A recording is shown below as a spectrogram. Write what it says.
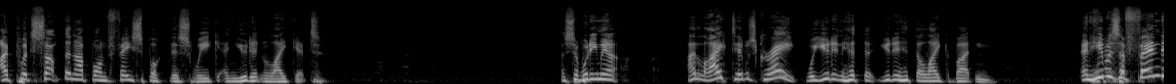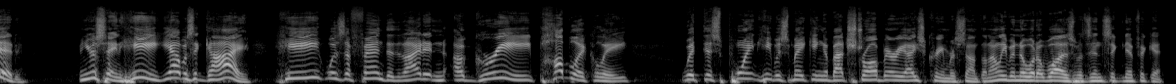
I put something up on Facebook this week and you didn't like it. I said, What do you mean? I liked it. It was great. Well, you didn't hit the you didn't hit the like button. And he was offended. And you're saying he, yeah, it was a guy. He was offended that I didn't agree publicly with this point he was making about strawberry ice cream or something. I don't even know what it was, it was insignificant.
